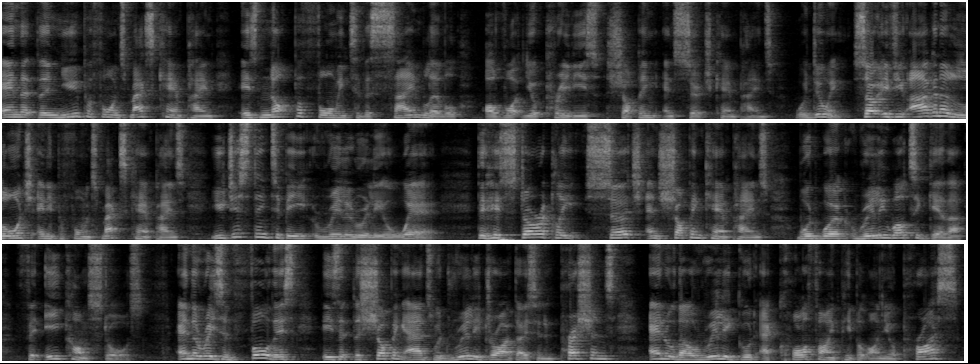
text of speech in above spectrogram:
and that the new Performance Max campaign is not performing to the same level of what your previous shopping and search campaigns were doing. So if you are gonna launch any Performance Max campaigns, you just need to be really, really aware that historically search and shopping campaigns would work really well together for e-com stores. And the reason for this is that the shopping ads would really drive those impressions and were really good at qualifying people on your price.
